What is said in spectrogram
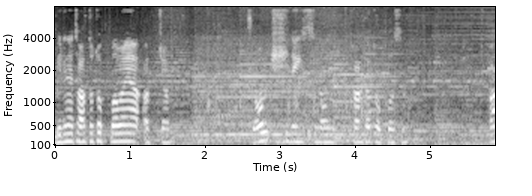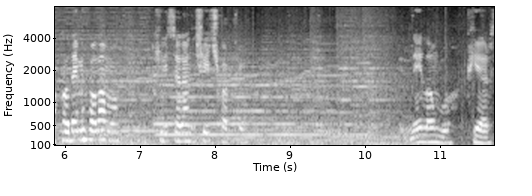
Birine tahta toplamaya atacağım. Şu 10 kişi de gitsin 10 tahta toplasın. Akademi falan mı? Kiliseden şey çıkartıyor. Ne lan bu? Pierce.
